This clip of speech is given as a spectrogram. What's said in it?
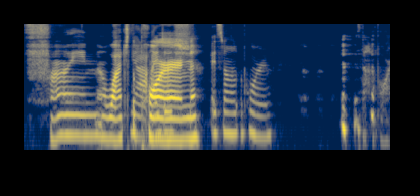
Fine, I'll watch the Yeah, porn. It's not a porn. It's not a porn.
